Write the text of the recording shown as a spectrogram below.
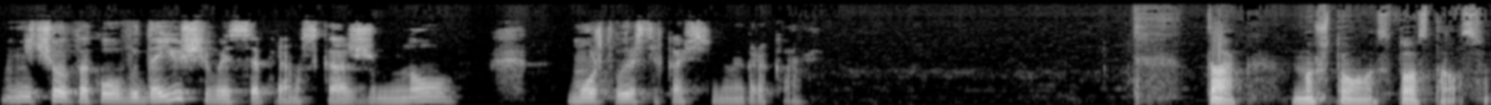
ничего такого выдающегося, прямо скажем, но может вырасти в качественного игрока. Так, ну что у нас, кто остался?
